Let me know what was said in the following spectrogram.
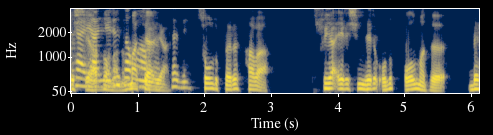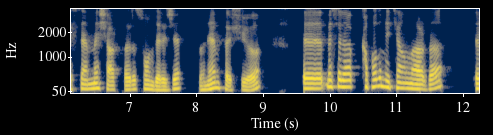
eşya, donanım, tamamı. materyal, Tabii. soldukları hava, suya erişimleri olup olmadığı, beslenme şartları son derece önem taşıyor. Ee, mesela kapalı mekanlarda e,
